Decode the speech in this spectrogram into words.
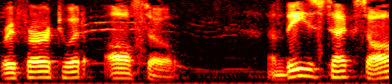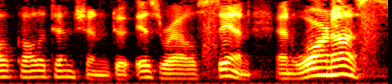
refer to it also. And these texts all call attention to Israel's sin and warn us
